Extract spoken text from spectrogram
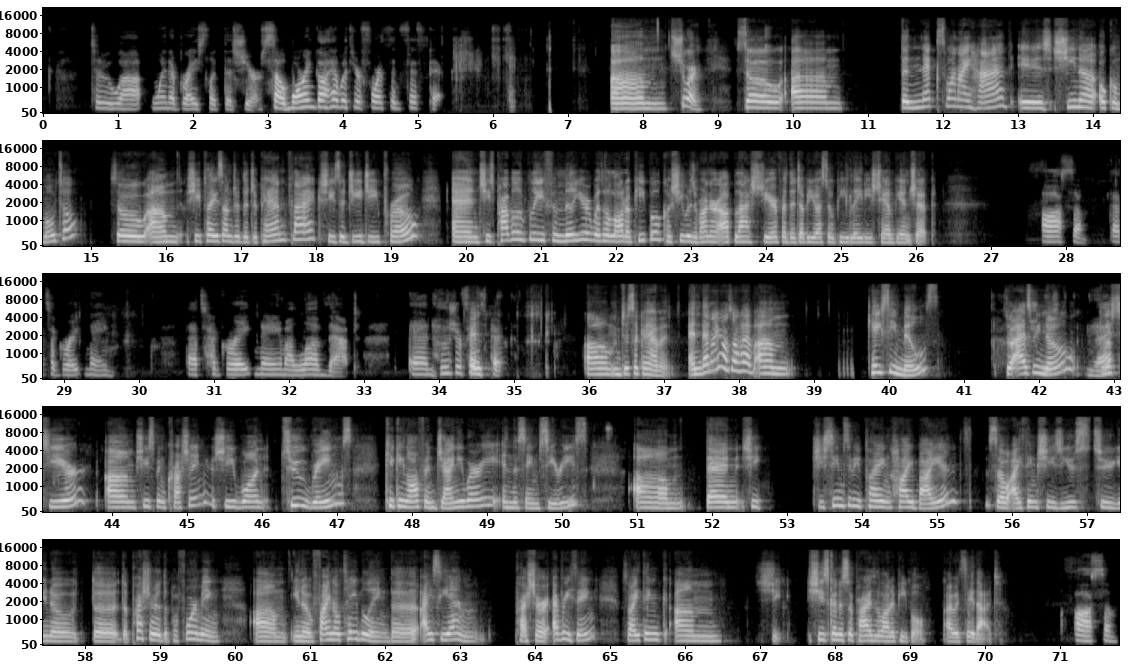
to uh, win a bracelet this year. So, Maureen, go ahead with your fourth and fifth pick. Um, sure. So, um, the next one I have is Shiina Okamoto. So, um, she plays under the Japan flag. She's a GG pro, and she's probably familiar with a lot of people because she was runner up last year for the WSOP Ladies Championship. Awesome. That's a great name. That's a great name. I love that. And who's your fifth And- pick? Um, I'm just looking at it. And then I also have um Casey Mills. So as we know, Yeah. this year, um, she's been crushing. She won two rings, kicking off in January in the same series. Um, then she she seems to be playing high buy-ins. So I think she's used to, you know, the the pressure, the performing, um, you know, final tabling, the ICM pressure, everything. So I think um, she she's going to surprise a lot of people. I would say that. Awesome.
